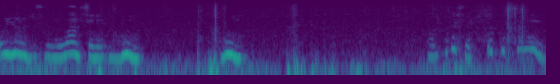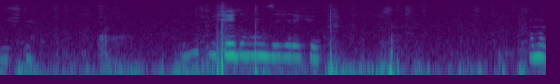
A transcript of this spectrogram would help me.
Öyle öldürsün lan seni. Bum. Bum. Arkadaşlar fokuslanıyoruz işte. Hiçbir şey demenize gerek yok. Ama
